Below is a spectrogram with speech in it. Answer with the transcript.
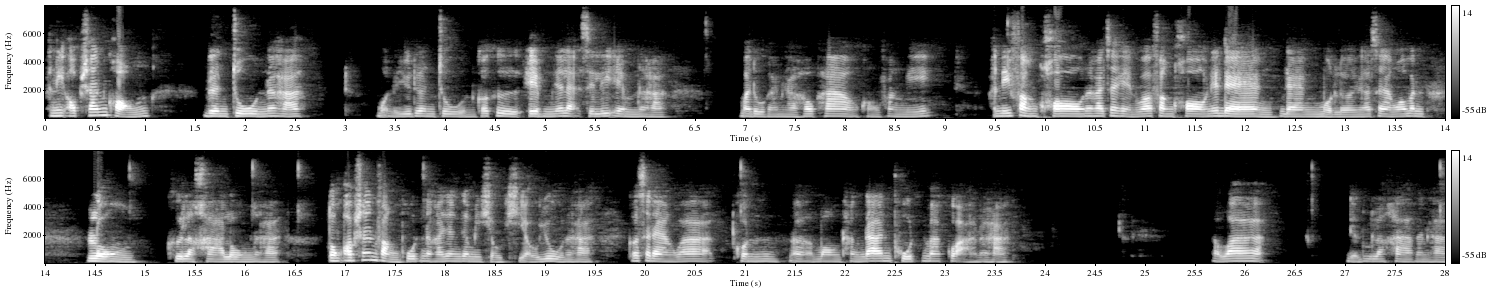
อันนี้ออปชันของเดือนจูนนะคะ หมดอายุเดือนจูนก็คือ M นี่แหละซีรีส์ M นะคะ มาดูกันค่ะคร่าวๆของฝั่งนี้ อันนี้ฝั่งคอนะคะ จะเห็นว่าฝั่งคอเนี่ยแดงแดงหมดเลยนะแสดงว่ามันลงคือราคาลงนะคะ ตรงออปชันฝั่งพุทธนะคะ ยังจะมีเขียวๆอยู่นะคะ ก็แสดงว่าคนอมองทางด้านพุทธมากกว่านะคะ แต่ว่าเดี๋ยวดูราคากันค่ะ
